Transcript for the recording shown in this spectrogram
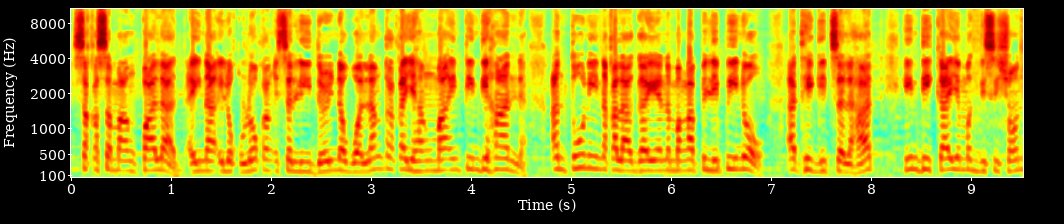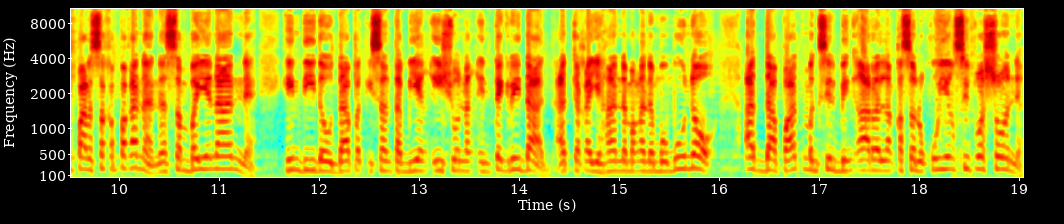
sa kasamaang palad ay nailuklok ang isang leader na walang kakayahang maintindihan ang tunay na kalagayan ng mga Pilipino at higit sa lahat, hindi kaya magdesisyon para sa kapakanan ng sambayanan. Hindi daw dapat isang tabi ang isyu ng integridad at kakayahan ng mga namumuno at dapat magsilbing aral ang kasalukuyang sitwasyon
